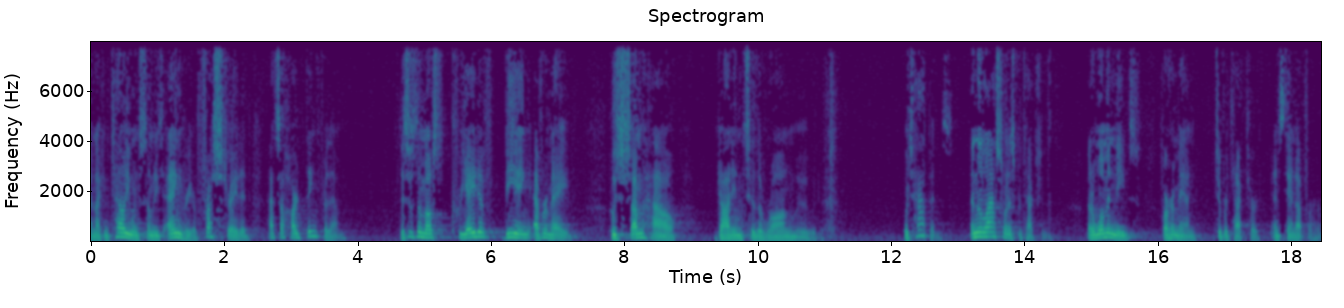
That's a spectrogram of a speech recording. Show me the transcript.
And I can tell you when somebody's angry or frustrated, that's a hard thing for them. This is the most creative being ever made who somehow got into the wrong mood, which happens. And the last one is protection that a woman needs for her man to protect her and stand up for her.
